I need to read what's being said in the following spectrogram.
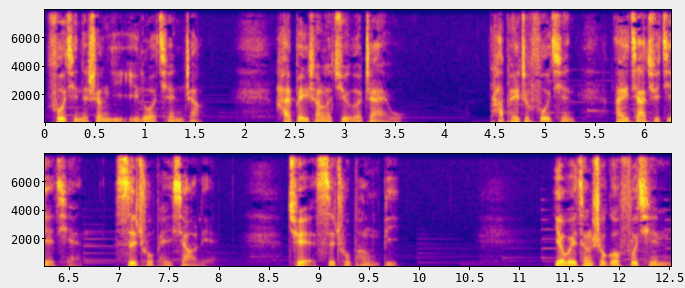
父亲的生意一落千丈，还背上了巨额债务。他陪着父亲挨家去借钱，四处赔笑脸，却四处碰壁。有位曾受过父亲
